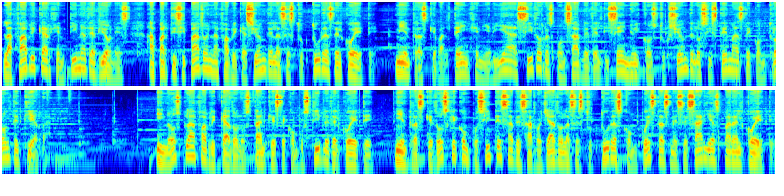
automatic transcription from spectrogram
la fábrica argentina de aviones, ha participado en la fabricación de las estructuras del cohete, mientras que Valte Ingeniería ha sido responsable del diseño y construcción de los sistemas de control de tierra. Inospla ha fabricado los tanques de combustible del cohete, mientras que 2G Composites ha desarrollado las estructuras compuestas necesarias para el cohete.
